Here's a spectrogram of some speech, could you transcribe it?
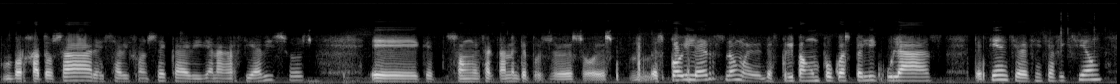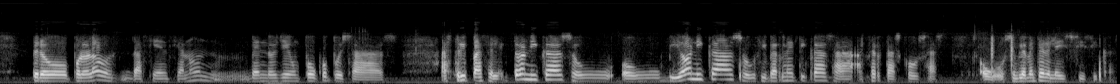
Borja Tosar, e Xavi Fonseca e Viviana García Visos, eh, que son exactamente pues, eso, es, spoilers, non? destripan un pouco as películas de ciencia, de ciencia ficción, pero polo lado da ciencia, non? Vendolle un pouco pois pues, as as tripas electrónicas ou, ou biónicas ou cibernéticas a, a certas cousas ou simplemente de leis físicas.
